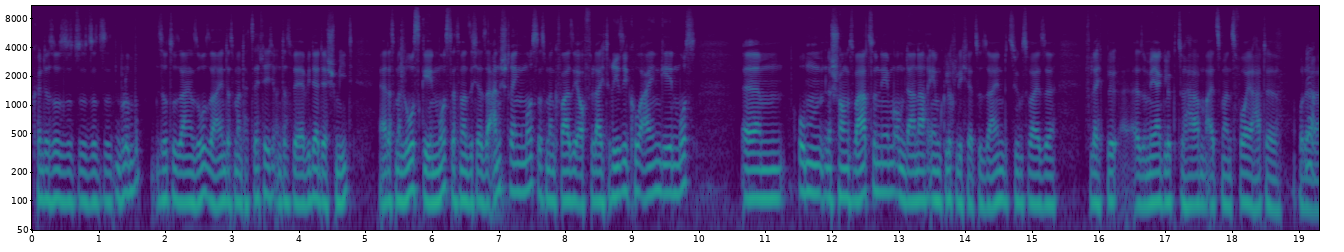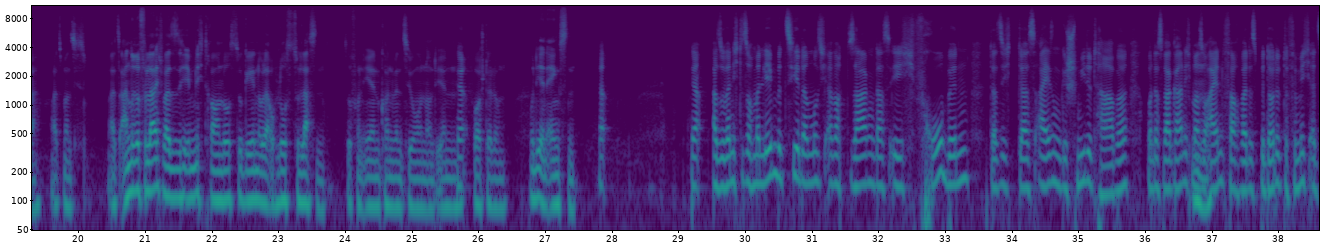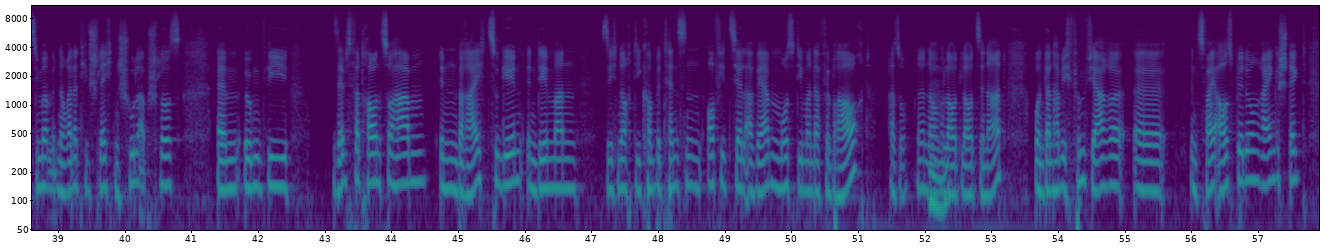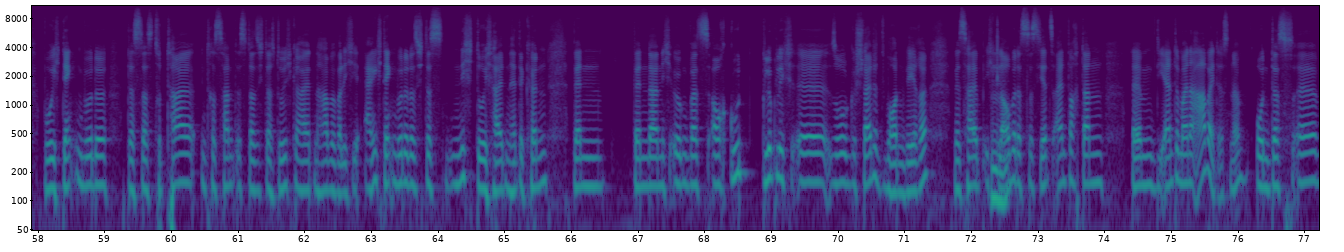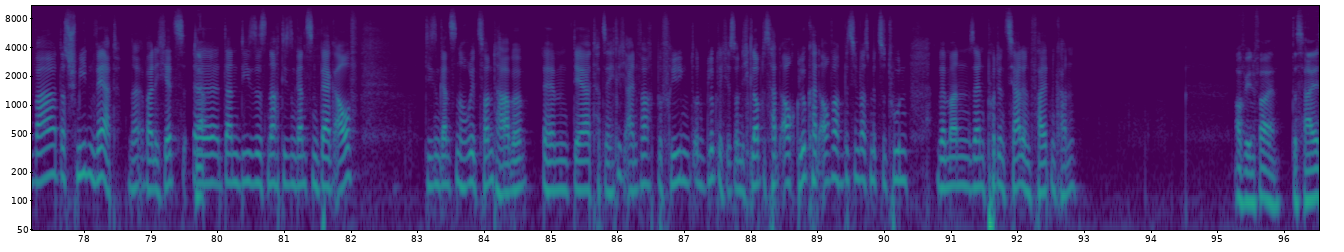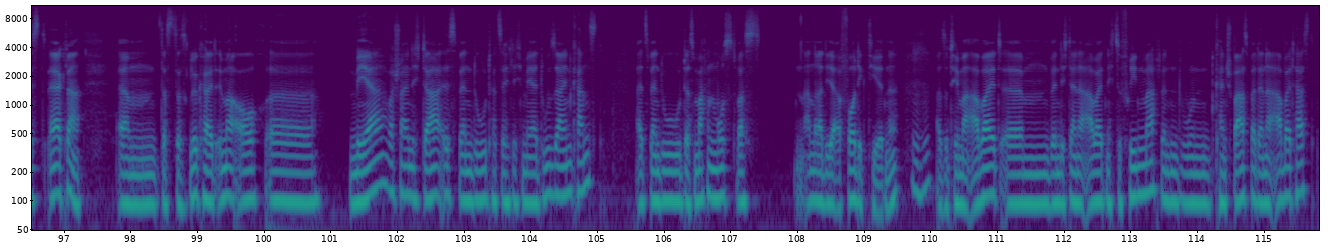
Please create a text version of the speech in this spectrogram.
könnte so, so, so, so, so, sozusagen so sein, dass man tatsächlich, und das wäre ja wieder der Schmied, ja, dass man losgehen muss, dass man sich also anstrengen muss, dass man quasi auch vielleicht Risiko eingehen muss, ähm, um eine Chance wahrzunehmen, um danach eben glücklicher zu sein, beziehungsweise vielleicht Glück, also mehr Glück zu haben, als man es vorher hatte oder Ja. als man es als andere vielleicht, weil sie sich eben nicht trauen, loszugehen oder auch loszulassen, so von ihren Konventionen und ihren Ja. Vorstellungen und ihren Ängsten. Ja, also wenn ich das auf mein Leben beziehe, dann muss ich einfach sagen, dass ich froh bin, dass ich das Eisen geschmiedet habe. Und das war gar nicht mal so Mhm. einfach, weil das bedeutete für mich als jemand mit einem relativ schlechten Schulabschluss ähm, irgendwie Selbstvertrauen zu haben, in einen Bereich zu gehen, in dem man sich noch die Kompetenzen offiziell erwerben muss, die man dafür braucht. Also ne, noch Mhm. laut, laut Senat. Und dann habe ich fünf Jahre äh, in zwei Ausbildungen reingesteckt, wo ich denken würde, dass das total interessant ist, dass ich das durchgehalten habe, weil ich eigentlich denken würde, dass ich das nicht durchhalten hätte können, wenn, wenn da nicht irgendwas auch gut glücklich äh, so gestaltet worden wäre. Weshalb ich Mhm. glaube, dass das jetzt einfach dann ähm, die Ernte meiner Arbeit ist. Ne? Und das äh, war das Schmieden wert, ne? weil ich jetzt äh, dann dieses, nach diesem ganzen Bergauf, diesen ganzen Horizont habe, ähm, der tatsächlich einfach befriedigend und glücklich ist. Und ich glaube, das hat auch, Glück hat auch ein bisschen was mit zu tun, wenn man sein Potenzial entfalten kann. Auf jeden Fall. Das heißt, ja klar, ähm, dass das Glück halt immer auch äh, mehr wahrscheinlich da ist, wenn du tatsächlich mehr du sein kannst, als wenn du das machen musst, was ein anderer dir vordiktiert, ne? Mhm. Also Thema Arbeit, ähm, wenn dich deine Arbeit nicht zufrieden macht, wenn du keinen Spaß bei deiner Arbeit hast,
